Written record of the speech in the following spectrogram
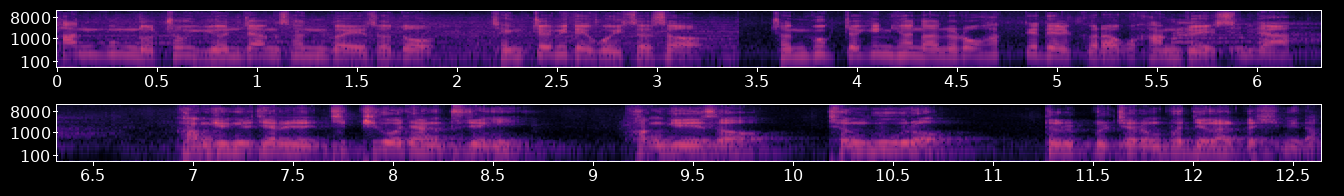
한국노총 위원장 선거에서도 쟁점이 되고 있어서 전국적인 현안으로 확대될 거라고 강조했습니다. 일자리를 지키고자 하는 투쟁이 광주에서 전국으로 들불처럼 번져갈 것입니다.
